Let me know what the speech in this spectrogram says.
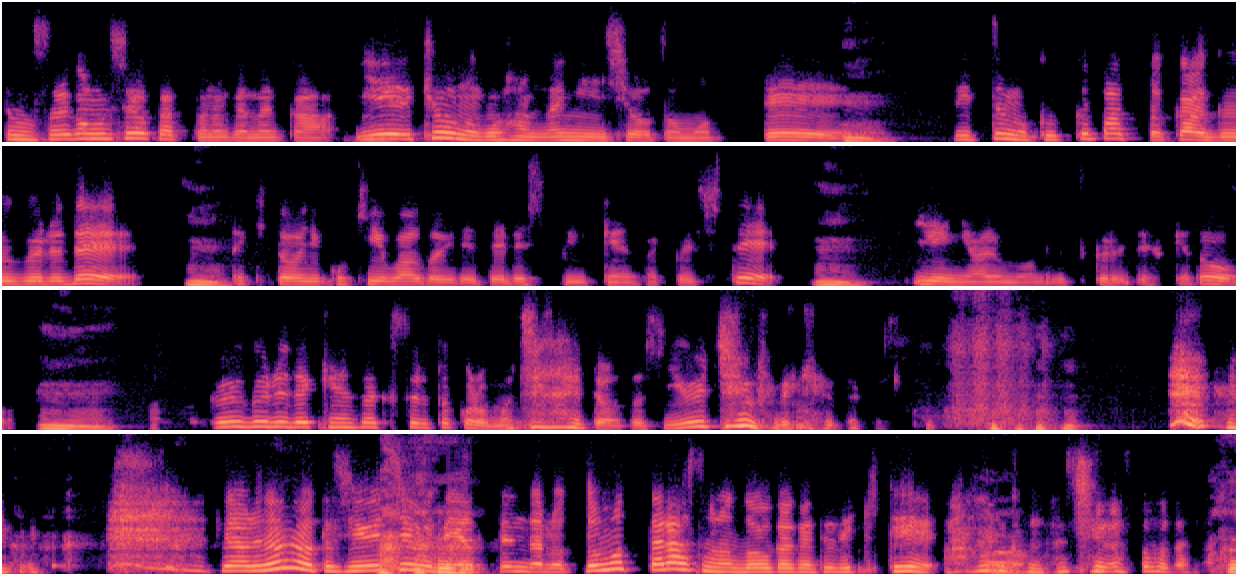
でもそれが面白かったのが、なんか、うん家、今日のご飯何にしようと思って、うん。でいつもクックパッドか Google でうん。適当にこうキーワード入れてレシピ検索して、うん。家にあるもので作るんですけど、うん。Google で検索するところを間違えて私 YouTube で検索して。で、あれなんで私 YouTube でやってんだろうと思ったら、その動画が出てきて、あ、なんか面白そうだな、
